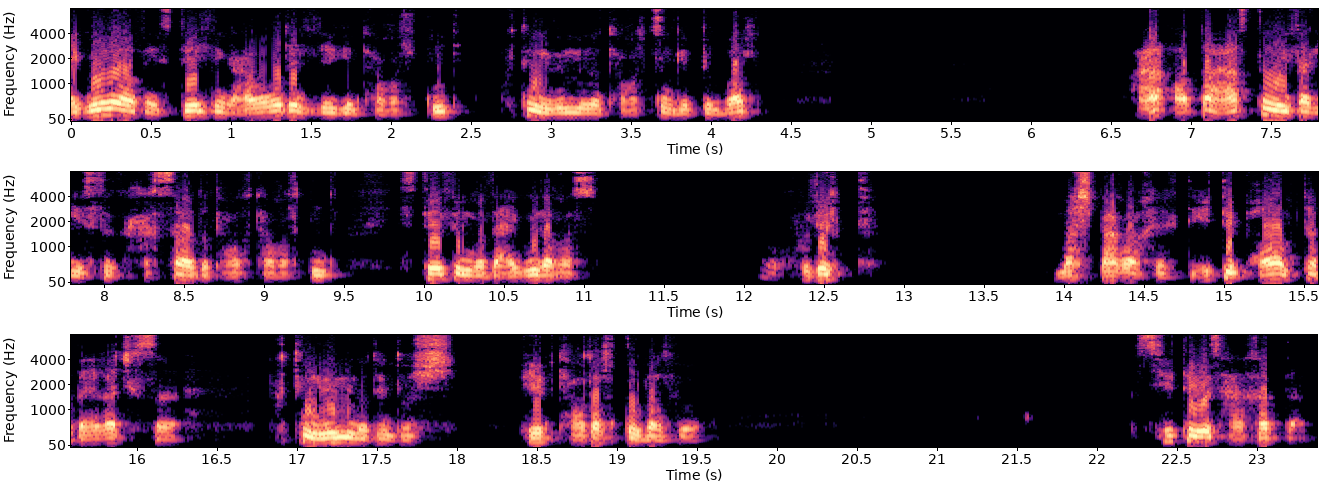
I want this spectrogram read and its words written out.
Агуро бол Стерлинг авгуулын лигийн тоглолтод бүтэн 90 минут тоглолцсон гэдэг бол одоо Астон Виллагийн эсрэг хагасаа одоо тоглох тоглолтод Стерлинг бол Агурогоос хүлээлт маш бага байх хэрэгтэй. Хэдий формтой байгаа ч гэсэн бүтэн 90 минутын турш Пеп тоглохгүй болов. Ситигээс харахад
